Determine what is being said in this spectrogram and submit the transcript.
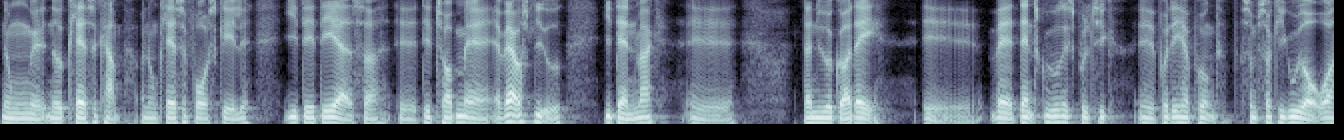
nogle, øh, noget klassekamp og nogle klasseforskelle i det. Det er altså øh, det er toppen af erhvervslivet i Danmark, øh, der nyder godt af, øh, hvad dansk udenrigspolitik øh, på det her punkt, som så gik ud over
